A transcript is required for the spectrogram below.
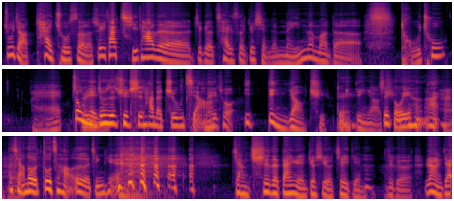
猪脚太出色了，所以他其他的这个菜色就显得没那么的突出。哎，重点就是去吃他的猪脚，没错，一定要去，对，一定要去。这个我也很爱，讲的我肚子好饿今天。讲吃的单元就是有这一点，这个让人家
